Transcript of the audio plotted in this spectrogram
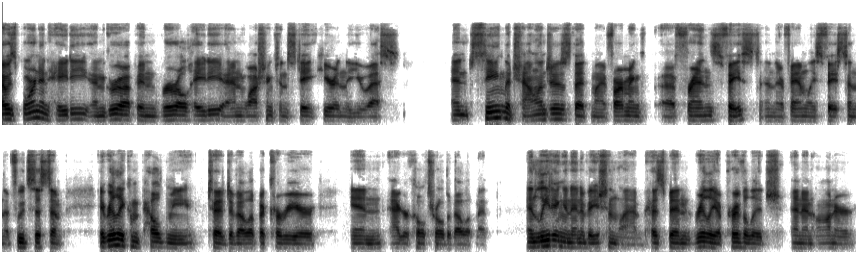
I was born in Haiti and grew up in rural Haiti and Washington State here in the US. And seeing the challenges that my farming uh, friends faced and their families faced in the food system, it really compelled me to develop a career in agricultural development. And leading an innovation lab has been really a privilege and an honor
